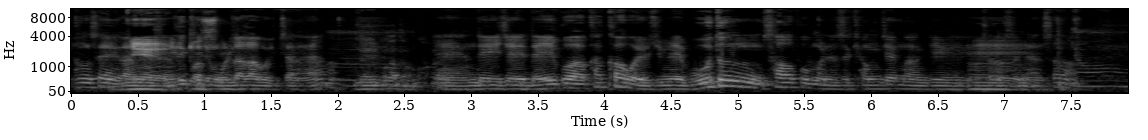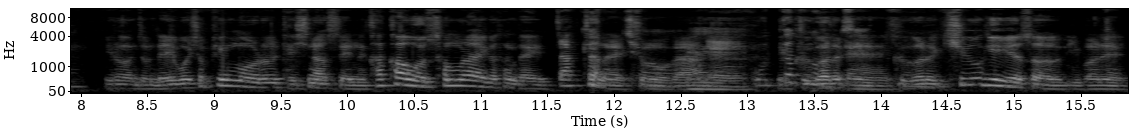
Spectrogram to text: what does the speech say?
형성해가면서 예, 이렇게 좀 맞습니다. 올라가고 있잖아요. 음. 네이버가 너무 커요. 예, 근데 이제 네이버와 카카오가 요즘에 모든 사업 부문에서 경쟁 관계에 음. 들어서면서 어. 이런 좀 네이버 쇼핑몰을 대신할 수 있는 카카오 선물하기가 상당히 작잖아요, 그쵸. 규모가. 네. 옷 같은 그거를 거 예, 그거를 키우기 위해서 이번에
